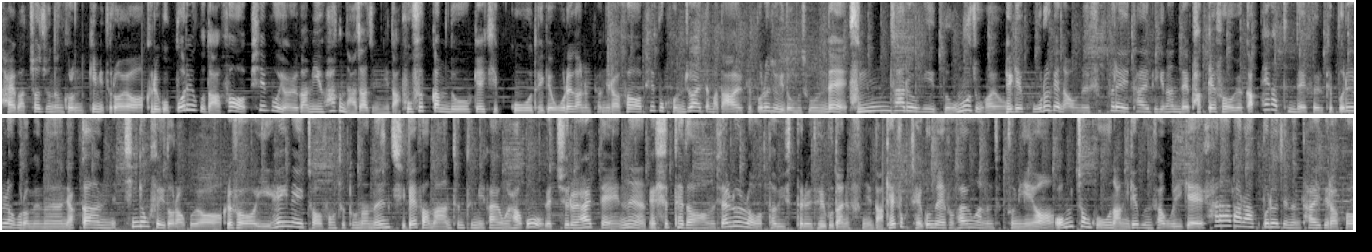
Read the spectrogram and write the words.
잘 맞춰주는 그런 느낌이 들어요. 그리고 뿌리고 나서 피부 열감이 확 낮아집니다. 보습감도 꽤 깊고 되게 오래가는 편이라서 피부 건조할 때마다 이렇게 뿌려주기 너무 좋은데 분사력이 너무 좋아요. 되게 고르게 나오는 스프레이 타입이긴 한데 밖에서 왜 카페 같은 데서 이렇게 뿌리려고 그러면은 약간 신경 쓰이더라고요. 그래서 이 헤이네이처 어성초 토너는 집에서만 틈틈이 사용을 하고 외출을 할 때에는 에스테덤 셀룰러 워터 미스트를 들고 다녔습니다. 계속 재구매해서 사용하는 제품이에요. 엄청 고운 안개 분사고 이게 사라라락 뿌려지는 타입이라서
